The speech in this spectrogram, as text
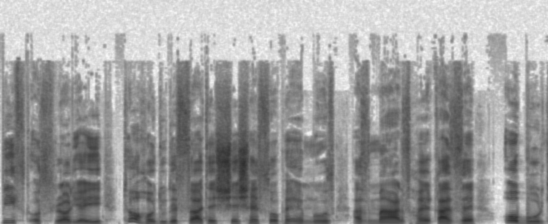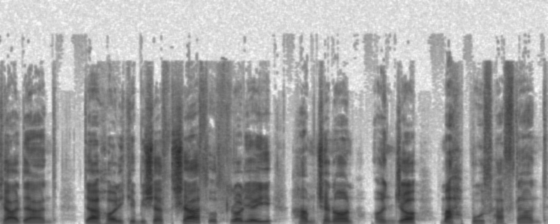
20 استرالیایی تا حدود ساعت 6 صبح امروز از مرزهای غزه عبور کردند در حالی که بیش از 60 استرالیایی همچنان آنجا محبوس هستند.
